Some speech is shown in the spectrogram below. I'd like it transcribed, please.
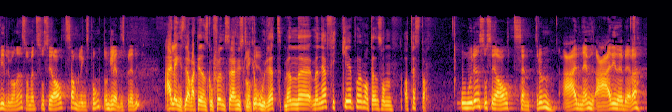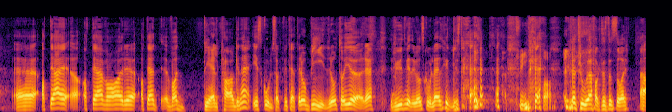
videregående som et sosialt samlingspunkt og gledesspreder? Det er lenge siden jeg har vært i den skuffen, så jeg husker ikke ordrett. Men, eh, men jeg fikk eh, på en måte en sånn attest, da. Ordet sosialt sentrum er nevnt, er i det brevet. Eh, at, jeg, at, jeg var, at jeg var deltakende i skolens aktiviteter og bidro til å gjøre Rud videregående skole et hyggelig sted. det, det tror jeg faktisk det står. Ja,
